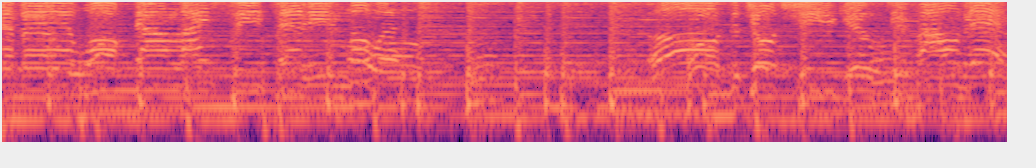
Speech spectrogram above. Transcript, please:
never walked down Light Street anymore. Oh, the judge, she guilty found her,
